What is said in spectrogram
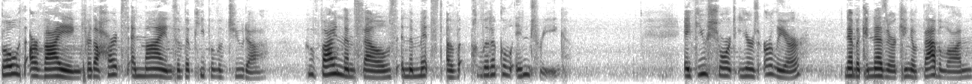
Both are vying for the hearts and minds of the people of Judah, who find themselves in the midst of political intrigue. A few short years earlier, Nebuchadnezzar, king of Babylon,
